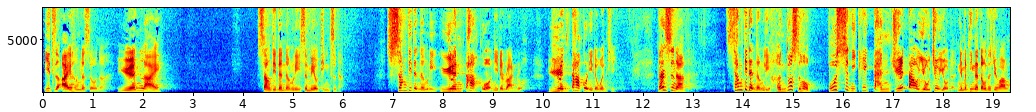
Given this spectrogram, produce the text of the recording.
一直哀哼的时候呢，原来上帝的能力是没有停止的。上帝的能力远大过你的软弱，远大过你的问题。但是呢，上帝的能力很多时候不是你可以感觉到有就有的。你们听得懂这句话吗？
